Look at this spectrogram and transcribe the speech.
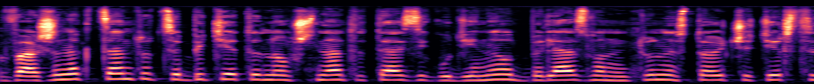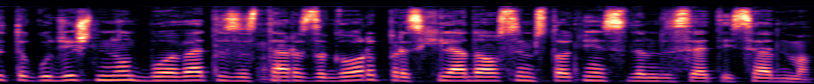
Важен акцент от събитията на общината тази година е отбелязването на 140-та годишнина от боевете за Стара Загора през 1877.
